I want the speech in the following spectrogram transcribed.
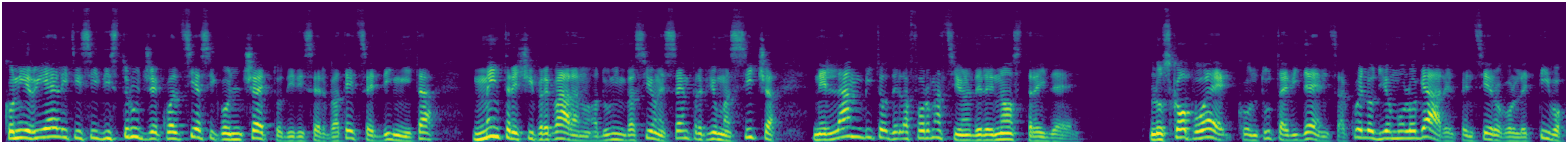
Con i reality si distrugge qualsiasi concetto di riservatezza e dignità, mentre ci preparano ad un'invasione sempre più massiccia nell'ambito della formazione delle nostre idee. Lo scopo è, con tutta evidenza, quello di omologare il pensiero collettivo,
